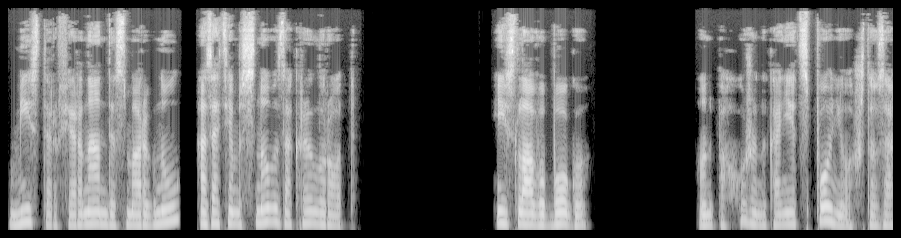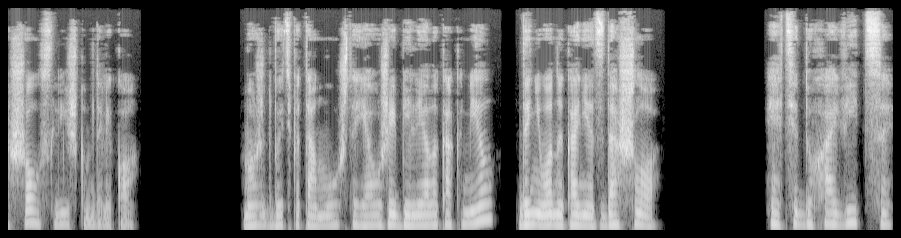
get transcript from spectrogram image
Мистер Фернандес моргнул, а затем снова закрыл рот. И слава богу! Он, похоже, наконец понял, что зашел слишком далеко. Может быть, потому что я уже белела как мел, до него наконец дошло. Эти духовицы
